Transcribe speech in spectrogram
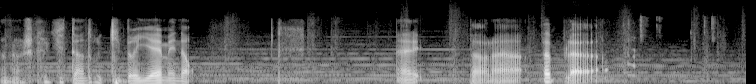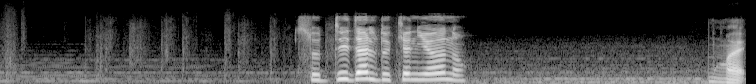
ah Alors, je crois que c'était un truc qui brillait, mais non. Allez, par là, hop là. Ce dédale de canyon. Ouais.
